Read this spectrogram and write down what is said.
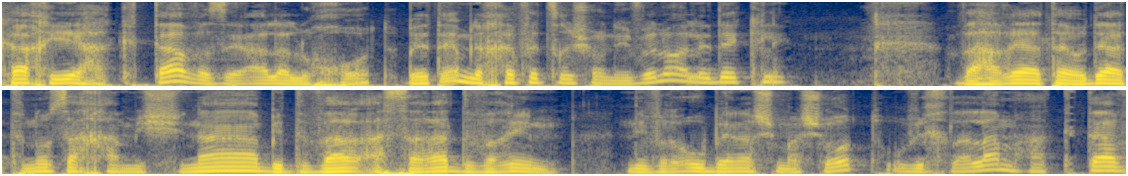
כך יהיה הכתב הזה על הלוחות בהתאם לחפץ ראשוני ולא על ידי כלי. והרי אתה יודע את נוסח המשנה בדבר עשרה דברים נבראו בין השמשות, ובכללם הכתב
